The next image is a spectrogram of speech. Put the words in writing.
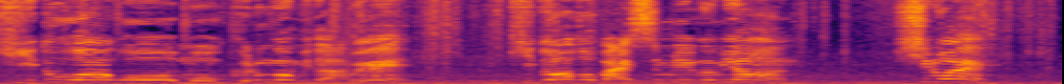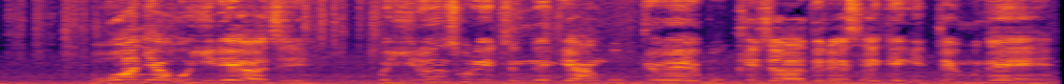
기도하고 뭐 그런 겁니다. 왜? 기도하고 말씀 읽으면 싫어해. 뭐 하냐고 일해야지. 뭐 이런 소리 듣는 게 한국교회 목회자들의 세계이기 때문에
